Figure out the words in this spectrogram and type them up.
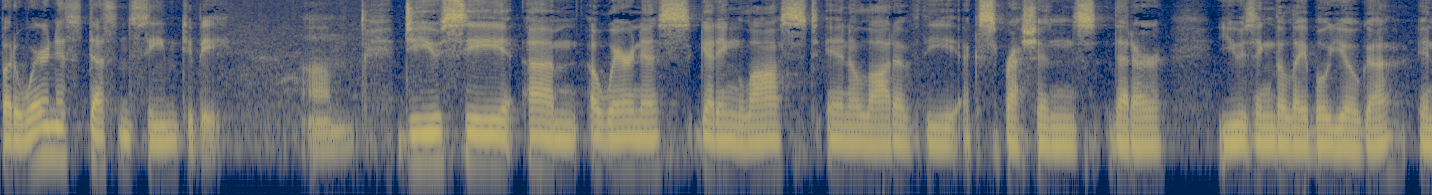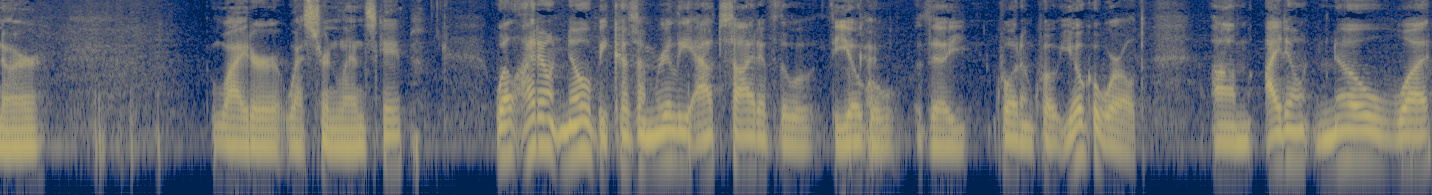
But awareness doesn't seem to be. Um, Do you see um, awareness getting lost in a lot of the expressions that are using the label yoga in our wider Western landscape? Well, I don't know because I'm really outside of the the yoga, okay. the quote unquote yoga world. Um, I don't know what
